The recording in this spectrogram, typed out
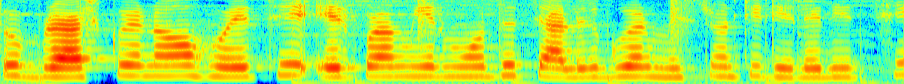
তো ব্রাশ করে নেওয়া হয়েছে। এরপর আমি এর মধ্যে চালের গুঁড়ার মিশ্রণটি ঢেলে দিচ্ছি।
